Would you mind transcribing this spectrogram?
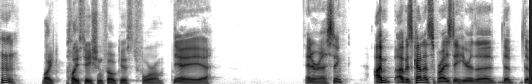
Hmm. Like PlayStation focused forum. Yeah, yeah, yeah. Interesting. I'm I was kind of surprised to hear the the the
